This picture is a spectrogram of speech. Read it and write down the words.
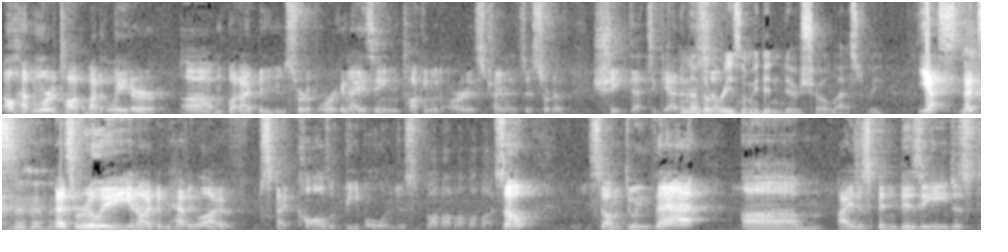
I'll have more to talk about it later. Um, but I've been sort of organizing, talking with artists, trying to just sort of shape that together. Another So- reason we didn't do a show last week. Yes, that's that's really you know I've been having a lot of Skype calls with people and just blah blah blah blah blah. So, so I'm doing that. Um, I just been busy. Just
